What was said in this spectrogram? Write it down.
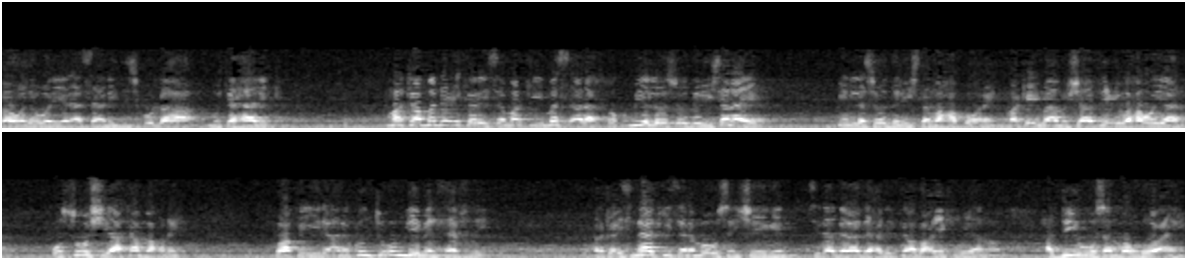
baa wada wariyeen asaaniidiis kulahaa mutahaalika marka ma dhici karaysa markii mas'ala xukmiya loo soo daliishanayo in la soo daliishta ma habbooneyn marka imaamu shaafici waxa weeyaan usuushiyaa ka maqnay. Waa kan yidhi ana kuntu umli min xifdi. Marka isnaadkiisana ma uusan sheegin. Sidaa daraaddeed xadiidkana daciif weeyaan haddii uusan mawduuc ahayn.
